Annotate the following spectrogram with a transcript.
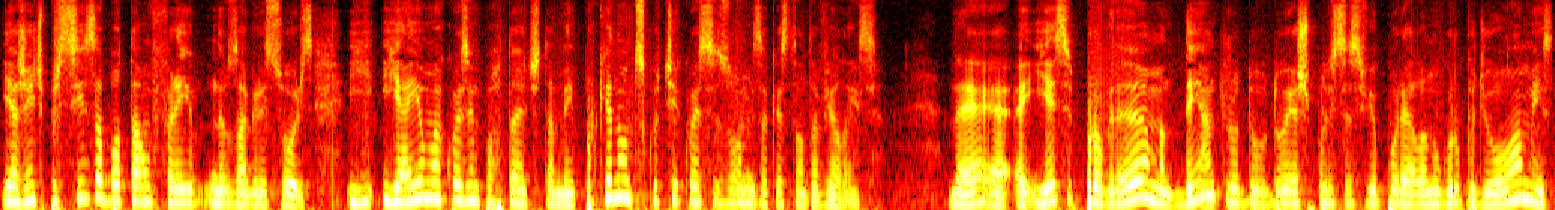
e a gente precisa botar um freio nos agressores. E, e aí uma coisa importante também, por que não discutir com esses homens a questão da violência? Né? É, é, E esse programa, dentro do, do eixo Polícia Civil por Ela, no grupo de homens,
